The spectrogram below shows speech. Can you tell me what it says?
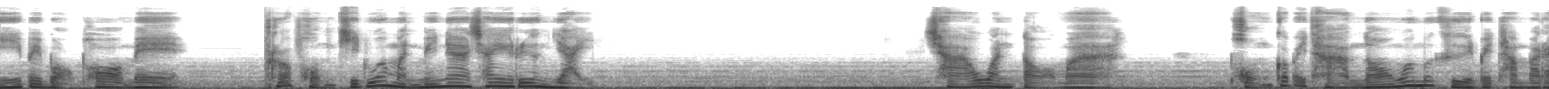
นี้ไปบอกพ่อแม่ เพราะผมคิดว่ามันไม่น่าใช่เรื่องใหญ่ เช้าวันต่อมา ผมก็ไปถามน้องว่าเมื่อคืนไปทำอะไร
